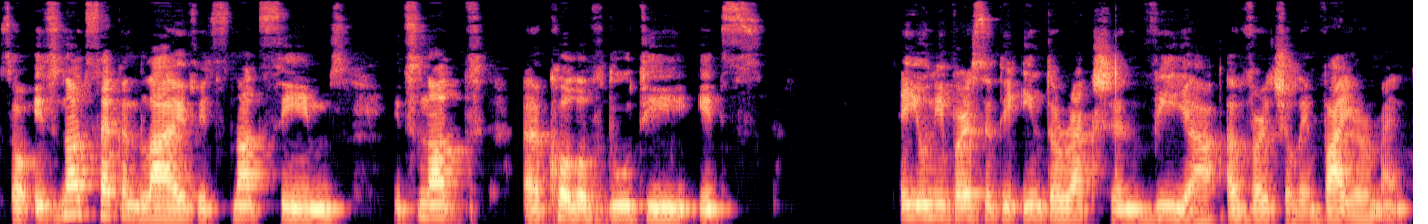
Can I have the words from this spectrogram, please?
So it's not Second Life, it's not Sims, it's not uh, Call of Duty, it's a university interaction via a virtual environment.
